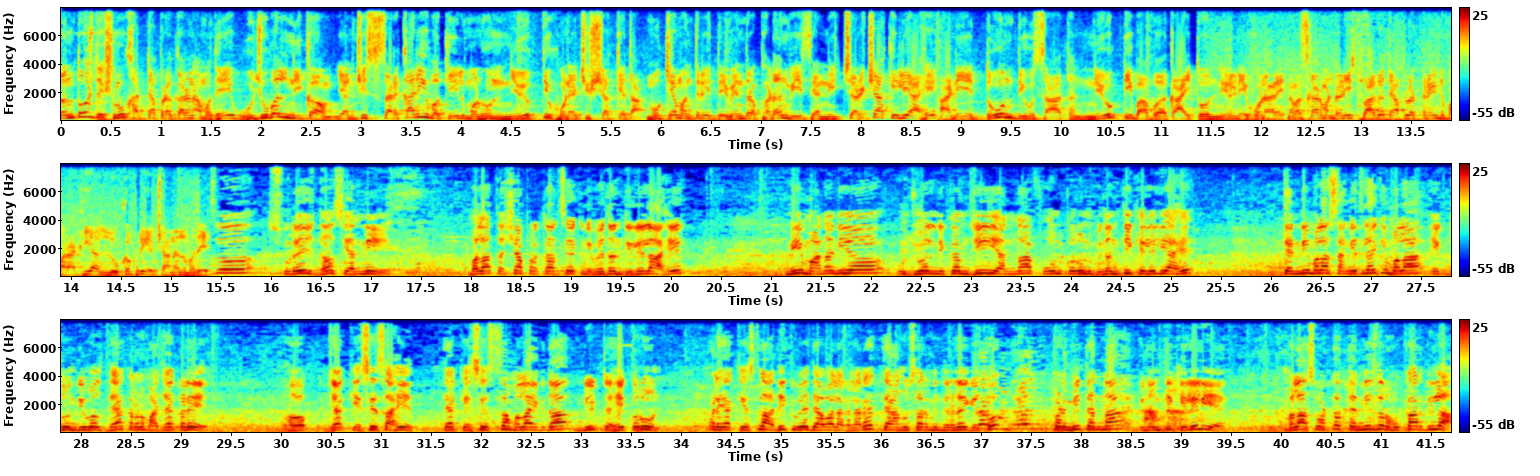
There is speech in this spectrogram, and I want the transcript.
संतोष देशमुख हत्या प्रकरणामध्ये उज्ज्वल निकम यांची सरकारी वकील म्हणून नियुक्ती होण्याची शक्यता. मुख्यमंत्री देवेंद्र फडणवीस यांनी चर्चा केली आहे आणि दोन दिवसात नियुक्तीबाबत काय तो निर्णय होणार आहे. नमस्कार मंडळी स्वागत आहे आपलं ट्रेंड मराठी या लोकप्रिय चॅनलमध्ये. आज सुरेश धस यांनी मला तशा प्रकारचं एक निवेदन दिलेलं आहे. मी माननीय उज्ज्वल निकमजी यांना फोन करून विनंती केलेली आहे. त्यांनी मला सांगितलं आहे की मला एक दोन दिवस द्या कारण माझ्याकडे ज्या केसेस आहेत त्या केसेसचा मला एकदा नीट हे करून पण या केसला अधिक वेळ द्यावा लागणार आहे त्यानुसार मी निर्णय घेतो. पण मी त्यांना विनंती केलेली आहे. मला असं वाटतं त्यांनी जर होकार दिला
